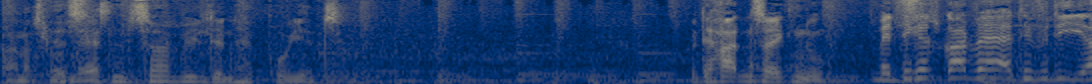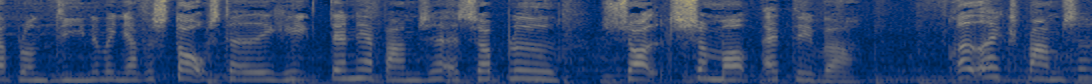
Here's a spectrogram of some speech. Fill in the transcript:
Anders Lund. Madsen, så ville den have proviens. Men det har den så ikke nu. Men det kan godt være, at det er, fordi jeg er blondine, men jeg forstår stadig ikke helt. Den her bamse er så blevet solgt som om, at det var Frederiks bamse,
